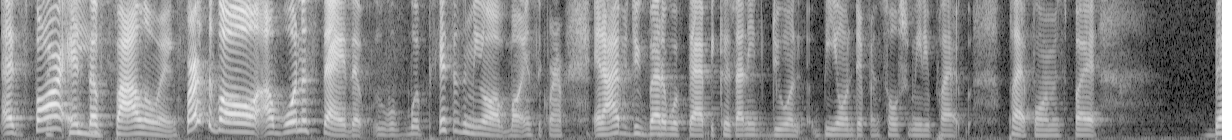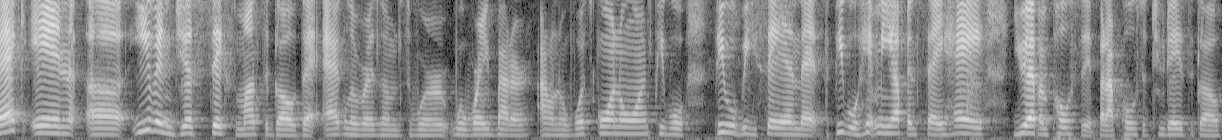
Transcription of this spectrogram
as far The as the following, first of all, I want to say that what pisses me off about Instagram, and I have to do better with that because I need to do on, be on different social media plat- platforms. But back in uh, even just six months ago, the algorithms were were way better. I don't know what's going on. People people be saying that the people hit me up and say, "Hey, you haven't posted, but I posted two days ago."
